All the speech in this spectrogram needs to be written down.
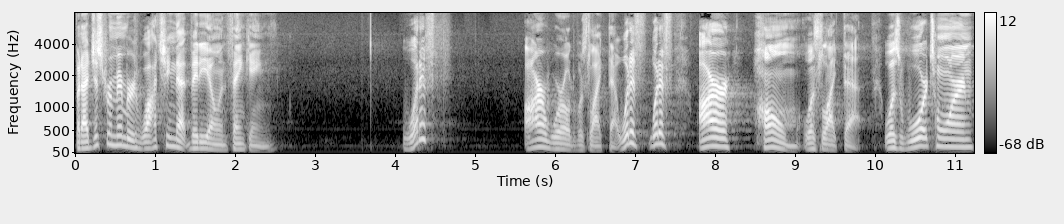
But I just remember watching that video and thinking, what if our world was like that? What if what if our home was like that? Was war torn,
